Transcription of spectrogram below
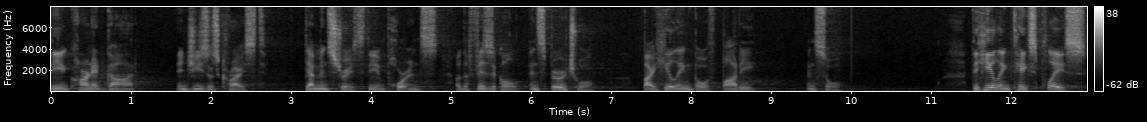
The incarnate God in Jesus Christ demonstrates the importance of the physical and spiritual by healing both body and soul. The healing takes place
